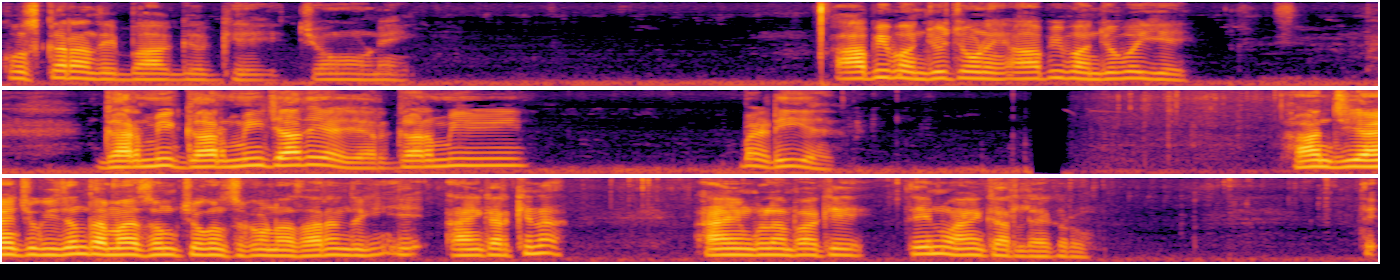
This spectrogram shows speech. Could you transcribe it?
ਕੁਛ ਘਰਾਂ ਦੇ ਬਾਗ ਅੱਗੇ ਚੋਣੇ। ਆਪ ਹੀ ਬੰਜੋ ਚੋਣੇ, ਆਪ ਹੀ ਬੰਜੋ ਭਈਏ ਗਰਮੀ ਗਰਮੀ ਜ਼ਿਆਦੇ ਹੈ ਯਾਰ। ਗਰਮੀ ਬੜੀ ਹੈ ਹਾਂਜੀ, ਐਂ ਚੁਗੀ ਜਾਂਦਾ, ਮੈਂ ਤੁਹਾਨੂੰ ਚੁਗਣ ਸਿਖਾਉਣਾ ਸਾਰਿਆਂ ਨੂੰ। ਦੇਖੀ, ਇਹ ਐਂ ਕਰਕੇ ਨਾ, ਐਂ ਉਂਗਲਾਂ ਪਾ ਕੇ ਤੇ ਇਹਨੂੰ ਐਂ ਕਰ ਲਿਆ ਕਰੋ। ਤੇ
